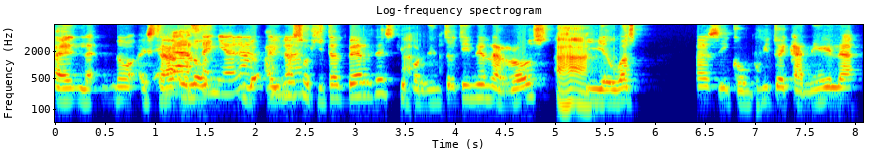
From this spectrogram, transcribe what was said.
Eh, la- no, está, La lo- señora, lo- hay ajá. unas hojitas verdes que por dentro tienen arroz Ajá. y uvas y con un poquito de canela.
